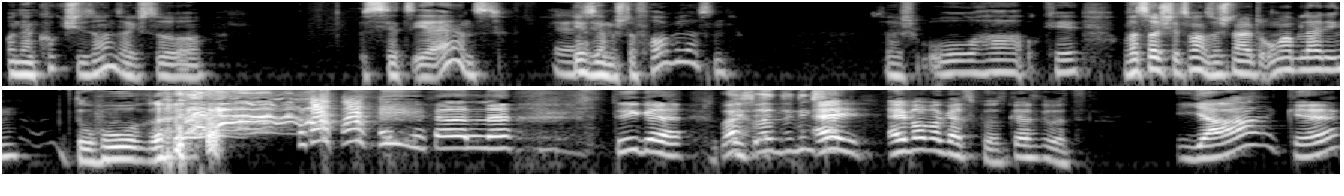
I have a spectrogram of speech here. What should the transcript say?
Und dann guck ich die so an, sag ich so, ist jetzt ihr Ernst? Ja. Ja, sie haben mich doch vorgelassen. Sag ich, oha, okay. Und was soll ich jetzt machen? Soll ich eine alte Oma beleidigen? Du Hure. Alle. Digga. Ich- du, du denkst- ey, ey, warte mal ganz kurz, ganz kurz. Ja, gell?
